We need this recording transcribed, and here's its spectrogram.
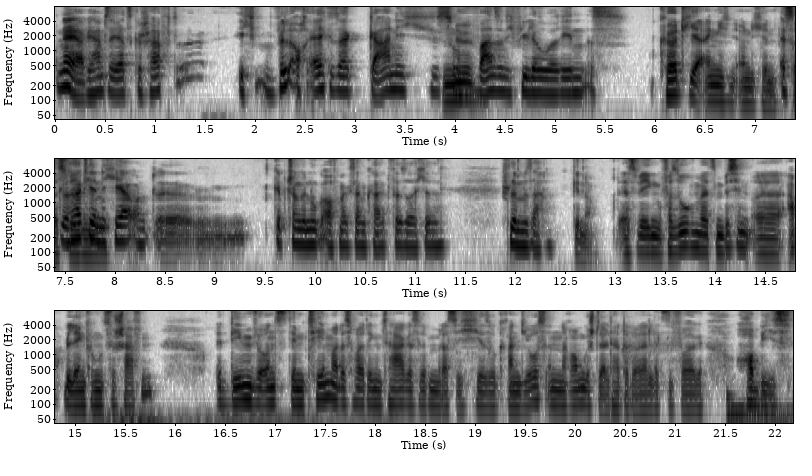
naja, wir haben es ja jetzt geschafft. Ich will auch ehrlich gesagt gar nicht so Nö. wahnsinnig viel darüber reden. Es gehört hier eigentlich auch nicht hin. es Deswegen- gehört hier nicht her und äh, gibt schon genug Aufmerksamkeit für solche schlimme Sachen. Genau. Deswegen versuchen wir jetzt ein bisschen äh, Ablenkung zu schaffen, indem wir uns dem Thema des heutigen Tages widmen, das ich hier so grandios in den Raum gestellt hatte bei der letzten Folge. Hobbys.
